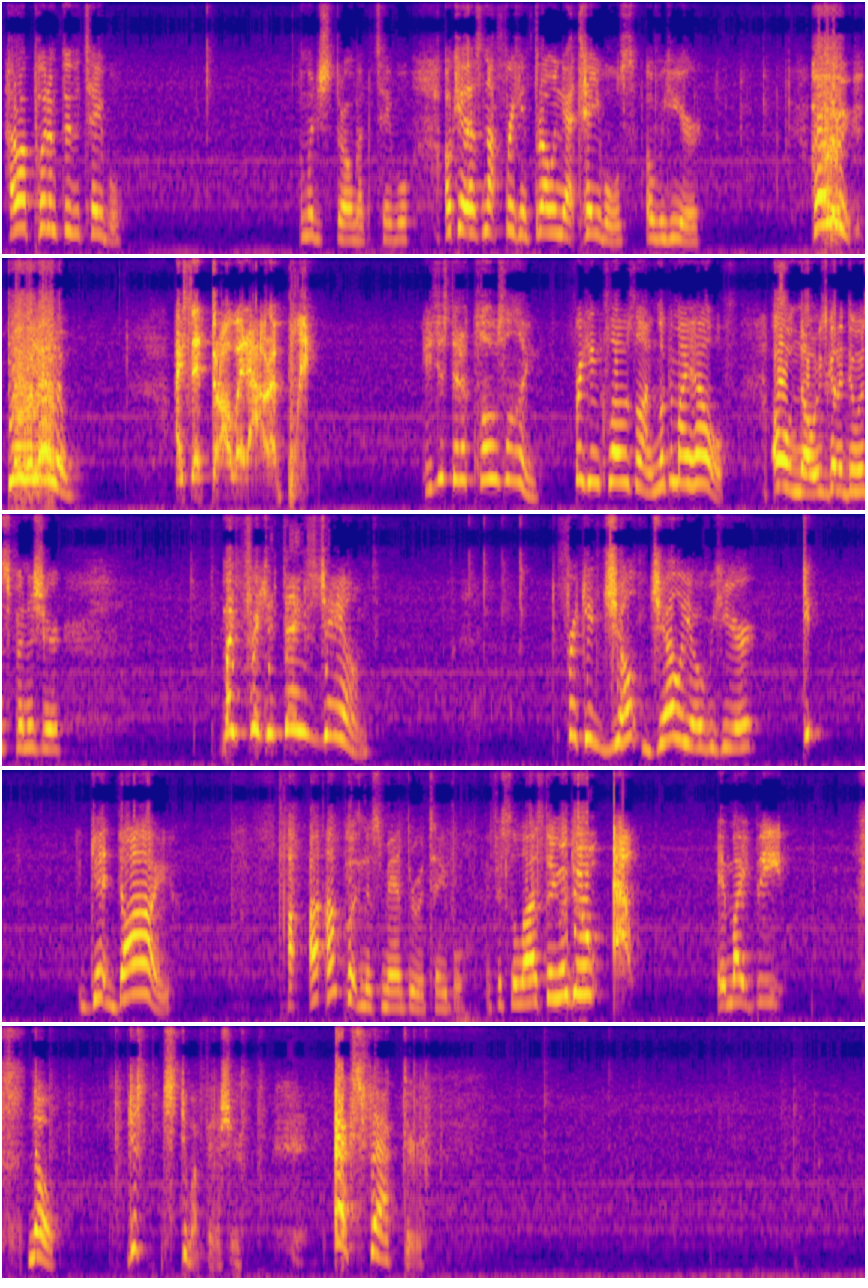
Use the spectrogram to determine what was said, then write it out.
How do I put him through the table? I'm gonna just throw him at the table. Okay, that's not freaking throwing at tables over here. Hey, throw it at him! I said throw it out! He just did a clothesline. Freaking clothesline. Look at my health. Oh no, he's gonna do his finisher. My freaking thing's jammed. Freaking gel jelly over here. Get, get die. I, I, I'm putting this man through a table. If it's the last thing I do, ow. It might be. No. Just, just do my finisher. X Factor.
